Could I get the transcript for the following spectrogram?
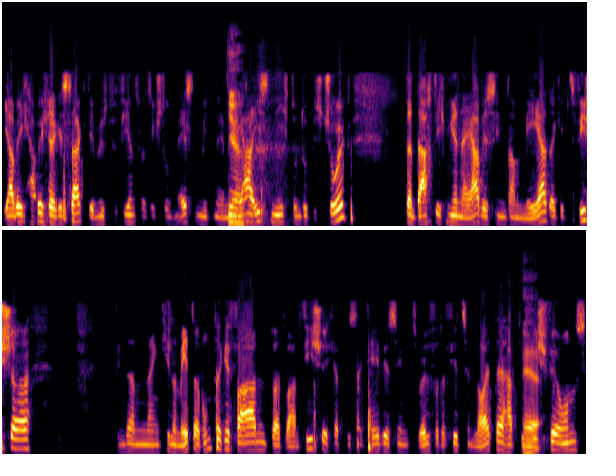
Ja, aber ich habe euch ja gesagt, ihr müsst für 24 Stunden Essen mitnehmen. Ja. ja, ist nicht und du bist schuld. Dann dachte ich mir, naja, wir sind am Meer, da gibt's Fischer, bin dann einen Kilometer runtergefahren, dort waren Fische. Ich habe gesagt, hey, wir sind zwölf oder 14 Leute, habt ihr ja. Fisch für uns?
